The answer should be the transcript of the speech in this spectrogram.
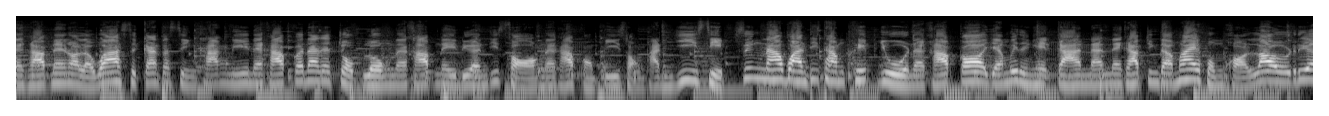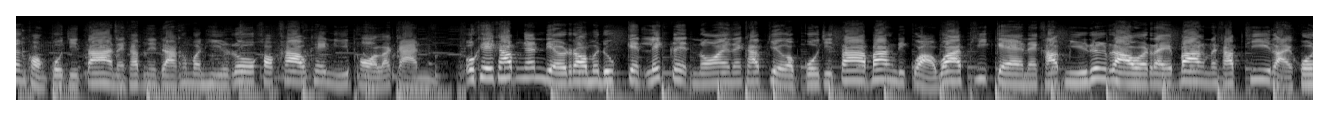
นะครับแน่นอนแหละว่าศึกการตัดสินครั้งนี้นะครับก็น่าจะจบลงนะครับในเดือนที่2นะครับของปี 2020 ซึ่งณวันที่ทำคลิปอยู่นะครับก็ยังไม่ถึงเหตุการณ์นั้นนะครับจึงทำให้ผมขอเล่าเรื่องของโกจิต้านะครับในดราก้อนบอลฮีโร่คร่าวๆแค่นี้พอละกันโอเคครับงั้นเดี๋ยวเรามาดูเกร็ดเล็กเกร็ดน้อยนะครับเกี่ยวกับโกจิต้าบ้างดีกว่าว่าพี่แกนะครับมีเรื่องราวอะไรบ้างนะครับที่หลายคน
